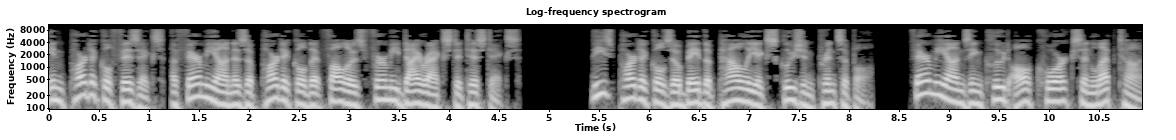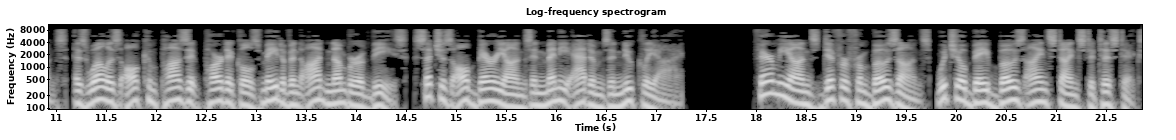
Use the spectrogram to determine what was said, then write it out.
In particle physics, a fermion is a particle that follows Fermi-Dirac statistics. These particles obey the Pauli exclusion principle. Fermions include all quarks and leptons, as well as all composite particles made of an odd number of these, such as all baryons and many atoms and nuclei. Fermions differ from bosons, which obey Bose–Einstein statistics.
